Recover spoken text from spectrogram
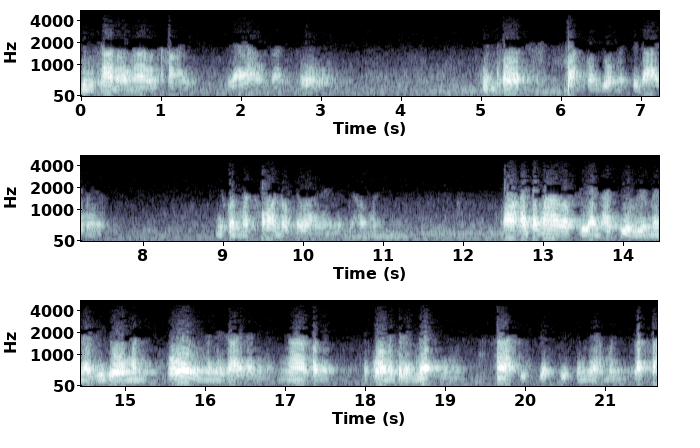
ยิงช้างเอางามันขายแล้วกันโอ้ก็ฟันของโยมเสียดายไหมมีคนมาถอนออกจะว่าไงนี่เอามันอ๋ออาตมาก็เปลี่ยนอาชีพอื่นไม่ได้ที่โยมมัน โอ้ยมันไม่ได้นะนี่งาเขาเนี่ยแต่กลัวมันจะเป็นเม็ดหนึ่งห้าสิบเจ็ดสิบอย่างเงี้ยมันรักษา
